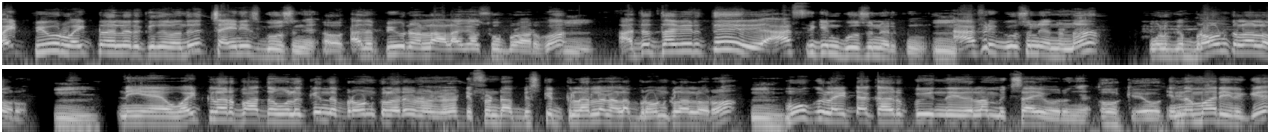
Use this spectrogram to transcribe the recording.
ஒயிட் பியூர் ஒயிட் கலர்ல இருக்குது வந்து சைனீஸ் கூஸுங்க அது பியூர் நல்லா அழகா சூப்பரா இருக்கும். அதை தவிர்த்து ஆப்பிரிக்கன் கூஸ்னு இருக்குங்க. ம். ஆப்பிரிக் கூஸ்னு என்னன்னா உங்களுக்கு பிரவுன் கலர்ல வரும். நீங்க ஒயிட் கலர் பார்த்தவங்களுக்கு இந்த பிரவுன் கலர் நல்லா டிஃப்ரெண்டா பிஸ்கட் கலர்ல நல்லா பிரவுன் கலர் வரும். மூக்கு லைட்டா கருப்பு இந்த இதெல்லாம் மிக்ஸ் ஆகி வருங்க. Okay okay. இந்த மாதிரி இருக்கு.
